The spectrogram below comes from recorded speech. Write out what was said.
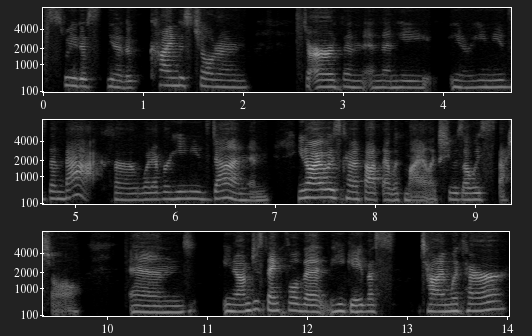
sweetest, you know, the kindest children to earth and, and then he, you know, he needs them back for whatever he needs done. And, you know, I always kind of thought that with Maya, like she was always special. And, you know, I'm just thankful that he gave us time with her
